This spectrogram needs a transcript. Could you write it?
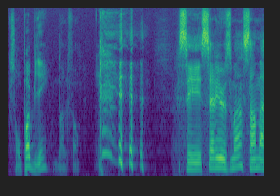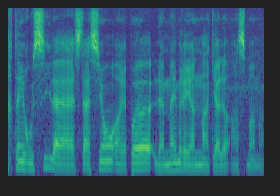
qui sont pas bien dans le fond. C'est sérieusement, sans Martin Roussy, la station n'aurait pas le même rayonnement qu'elle a en ce moment.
